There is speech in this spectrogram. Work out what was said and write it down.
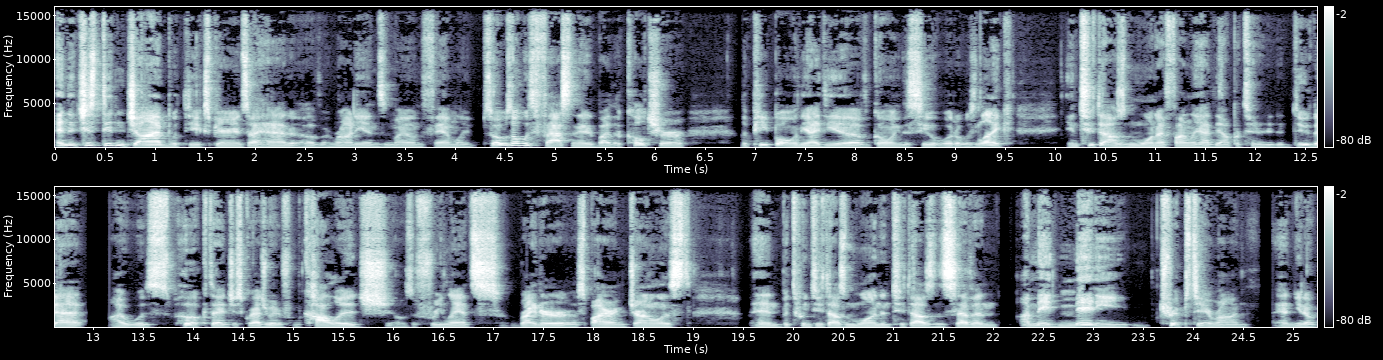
And it just didn't jibe with the experience I had of Iranians in my own family. So I was always fascinated by the culture, the people, and the idea of going to see what it was like. In 2001, I finally had the opportunity to do that. I was hooked. I just graduated from college. I was a freelance writer, aspiring journalist. And between 2001 and 2007, I made many trips to Iran. And, you know,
